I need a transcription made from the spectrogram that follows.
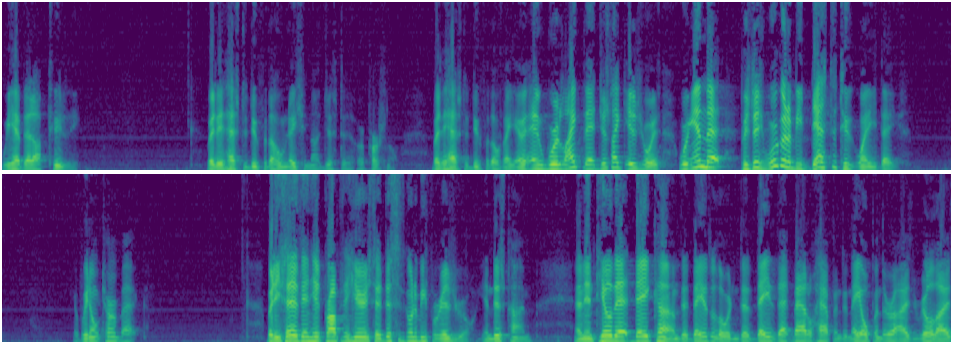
We have that opportunity. But it has to do for the whole nation, not just a, personal. But it has to do for the whole thing. And, and we're like that, just like Israel is. We're in that position. We're going to be destitute one of these days if we don't turn back. But he says in his prophecy here, he said, This is going to be for Israel in this time. And until that day comes, the day of the Lord, and the day that battle happens, and they open their eyes and realize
